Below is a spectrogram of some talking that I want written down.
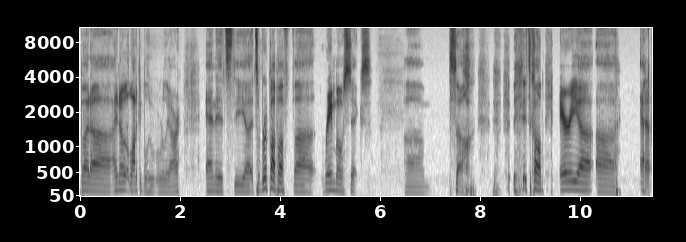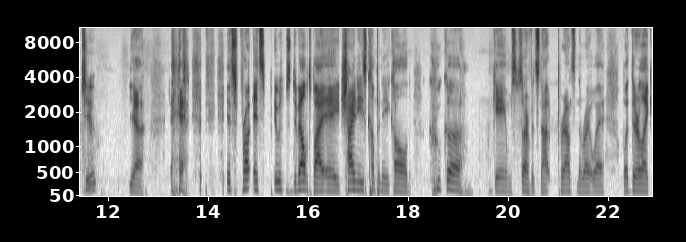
but uh i know a lot of people who really are and it's the uh, it's a rip up of uh rainbow six. Um so it's called area uh f2, F2? yeah. It's from it's it was developed by a Chinese company called Qooka Games. Sorry if it's not pronounced in the right way, but they're like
